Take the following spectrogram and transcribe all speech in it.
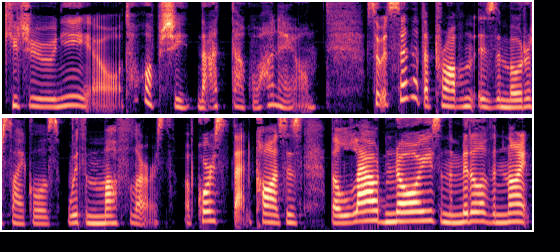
기준이 어, 턱없이 낮다고 하네요. So it's said that the problem is the motorcycles with mufflers. Of course, that causes the loud noise in the middle of the night.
